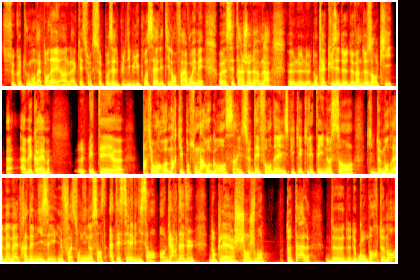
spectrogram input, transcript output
ce que tout le monde attendait, hein, la question qui se posait depuis le début du procès, allait-il enfin avouer? Mais euh, c'est un jeune homme là, euh, le, le, donc l'accusé de, de 22 ans, qui avait quand même été particulièrement remarqué pour son arrogance. Hein. Il se défendait, il expliquait qu'il était innocent, qu'il demanderait même à être indemnisé une fois son innocence attestée. Il avait dit ça en, en garde à vue. Donc il y a un changement total de, de, de oui. comportement.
